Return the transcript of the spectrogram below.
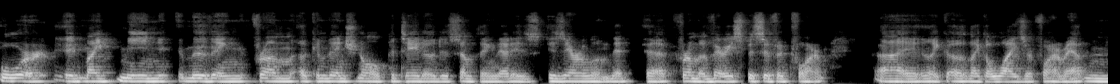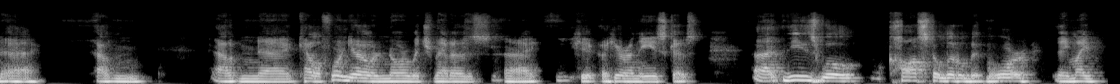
or it might mean moving from a conventional potato to something that is is heirloom that uh, from a very specific farm, uh, like a like a Weiser farm out in uh, out in out in uh, California or Norwich Meadows uh, here, here, on the East Coast. Uh, these will cost a little bit more. They might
